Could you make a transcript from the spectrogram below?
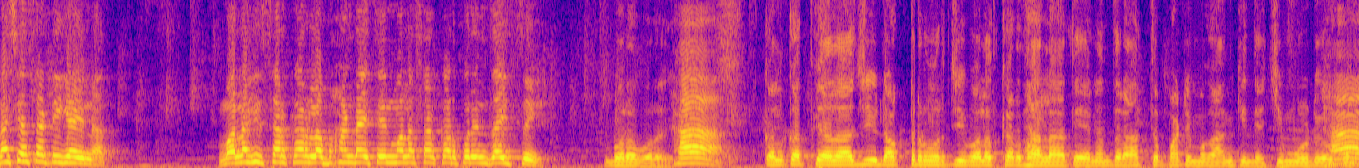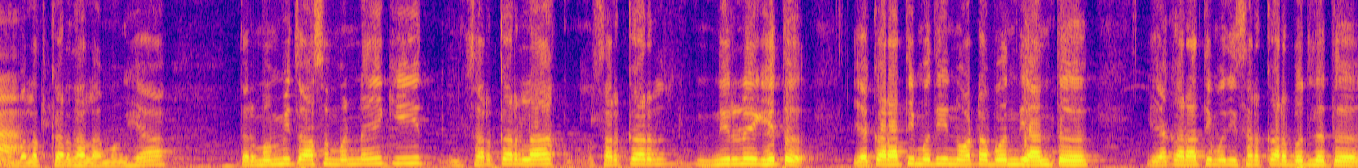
कशासाठी घ्यायनात मला ही सरकारला भांडायचंय आणि मला सरकारपर्यंत जायचंय. बरोबर आहे. हा. कलकत्त्याला जी डॉक्टरवरची बलात्कार झाला त्यानंतर आता पाठीमाग आणखीन त्या चिमोडीवर हा. पण बलात्कार झाला. मग ह्या तर मम्मीचं असं म्हणणं आहे की सरकारला सरकार निर्णय घेतं. एका रातीमध्ये नोटाबंदी आणतं एका रातीमध्ये सरकार बदलतं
